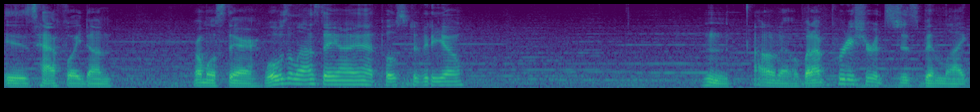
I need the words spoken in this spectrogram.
is halfway done. We're almost there. What was the last day I had posted a video? Hmm, I don't know, but I'm pretty sure it's just been like,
